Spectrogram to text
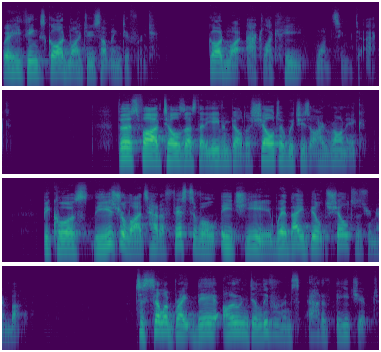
where he thinks God might do something different. God might act like he wants him to act. Verse 5 tells us that he even built a shelter, which is ironic because the Israelites had a festival each year where they built shelters, remember, to celebrate their own deliverance out of Egypt.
